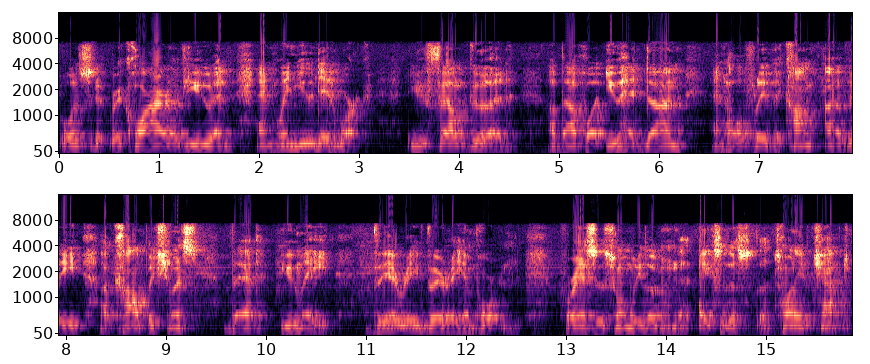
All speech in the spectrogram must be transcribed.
was required of you, and, and when you did work, you felt good about what you had done and hopefully the, uh, the accomplishments that you made. Very, very important. For instance, when we look in the Exodus, the 20th chapter,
